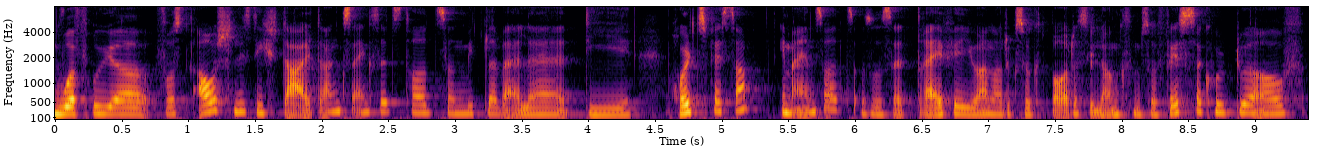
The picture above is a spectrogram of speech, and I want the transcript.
Wo er früher fast ausschließlich Stahltanks eingesetzt hat, sind mittlerweile die Holzfässer im Einsatz. Also seit drei, vier Jahren hat er gesagt, baut er sich langsam so eine Fässerkultur auf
